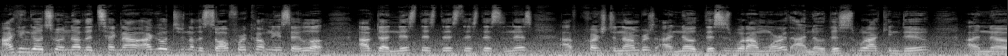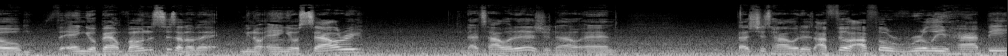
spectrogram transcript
I can go to another technology, I go to another software company and say, look, I've done this, this, this, this, this, and this. I've crunched the numbers. I know this is what I'm worth. I know this is what I can do. I know the annual bonuses. I know the you know annual salary. That's how it is, you know, and that's just how it is. I feel I feel really happy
